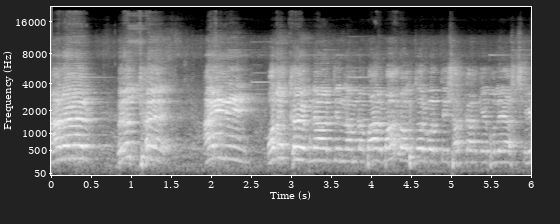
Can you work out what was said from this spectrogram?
তাদের বিরুদ্ধে আইনি পদক্ষেপ নেওয়ার জন্য আমরা বারবার অন্তর্বর্তী সরকারকে বলে আসছি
